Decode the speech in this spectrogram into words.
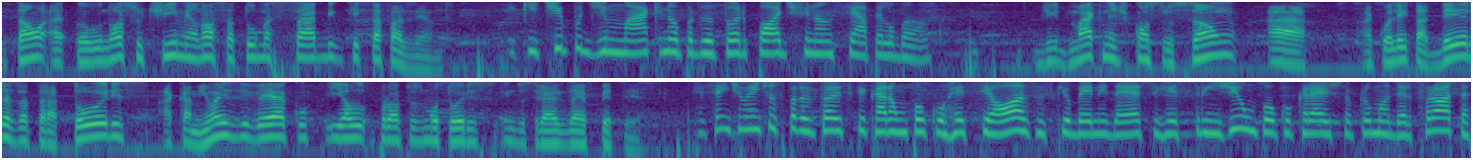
Então a, o nosso time, a nossa turma sabe o que está fazendo. E que tipo de máquina o produtor pode financiar pelo banco? De máquina de construção a, a colheitadeiras, a tratores, a caminhões Iveco e aos próprios motores industriais da FPT. Recentemente os produtores ficaram um pouco receosos que o BNDES restringiu um pouco o crédito para o Moder Frota,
